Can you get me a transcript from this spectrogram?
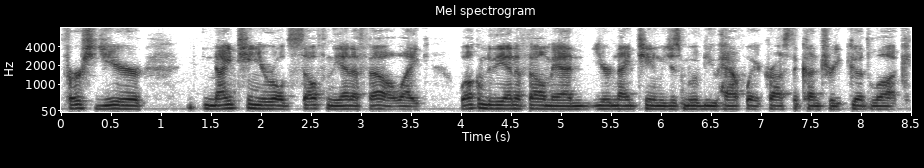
first year, 19 year old self in the NFL. Like, welcome to the NFL, man. You're 19. We just moved you halfway across the country. Good luck.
